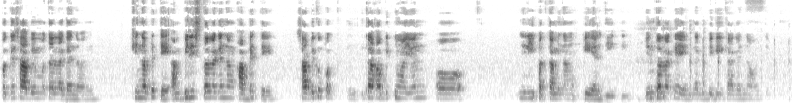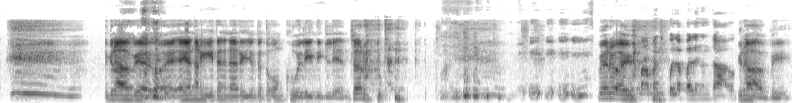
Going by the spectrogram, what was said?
pagkasabi mo talaga nun, kinabit eh. Ang bilis talaga ng kabit eh. Sabi ko, pag ikakabit nyo ngayon, o lilipat kami ng PLDT. Yun talaga eh. Nagbigay kagad na ako. Grabe, ano. Ay- Ayan, nakikita na natin yung totoong kulay ni Glenn. Charot. pero ayun. Mamanipula pala ng tao. Grabe.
